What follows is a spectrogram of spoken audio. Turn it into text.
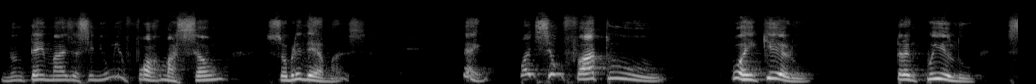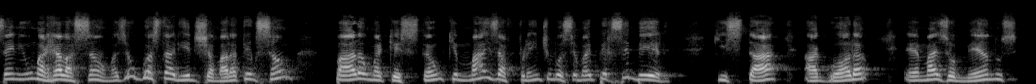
Não tem mais assim nenhuma informação sobre Demas. Bem, pode ser um fato corriqueiro, tranquilo, sem nenhuma relação, mas eu gostaria de chamar a atenção para uma questão que mais à frente você vai perceber, que está agora é mais ou menos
